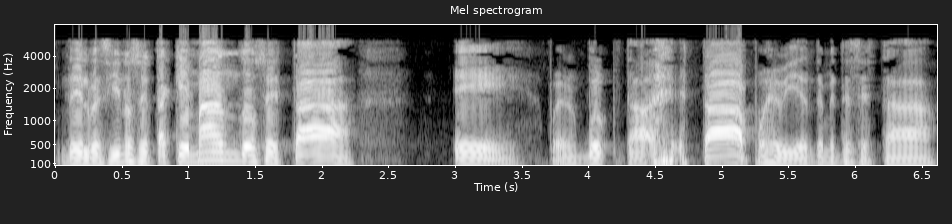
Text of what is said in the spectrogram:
del vecino se está quemando, se está eh, pues está, pues evidentemente se está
